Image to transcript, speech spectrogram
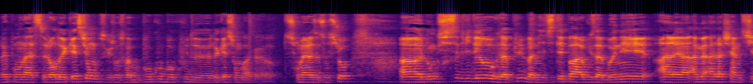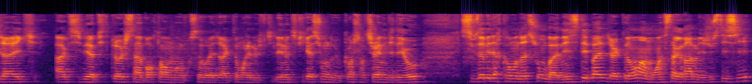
répondre à ce genre de questions parce que je reçois beaucoup beaucoup de, questions bah, sur mes réseaux sociaux. donc si cette vidéo vous a plu, bah, n'hésitez pas à vous abonner, à lâcher un petit like, activer la petite cloche, c'est important, vous recevrez directement les, notifications de quand je sortirai une vidéo. Si vous avez des recommandations, bah, n'hésitez pas directement, à mon Instagram est juste ici.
